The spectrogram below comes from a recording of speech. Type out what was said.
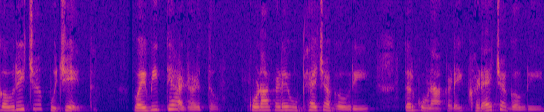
गौरीच्या पूजेत वैविध्य आढळतं. कोणाकडे उभ्याच्या गौरी तर कोणाकडे खड्याच्या गौरी.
